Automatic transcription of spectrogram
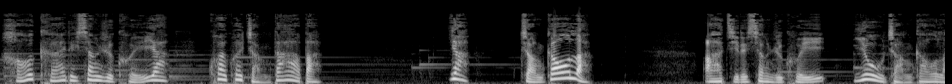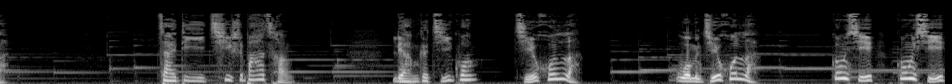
好可爱的向日葵呀，快快长大吧！”呀，长高了！阿吉的向日葵又长高了。在第七十八层，两个极光结婚了，我们结婚了，恭喜恭喜！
